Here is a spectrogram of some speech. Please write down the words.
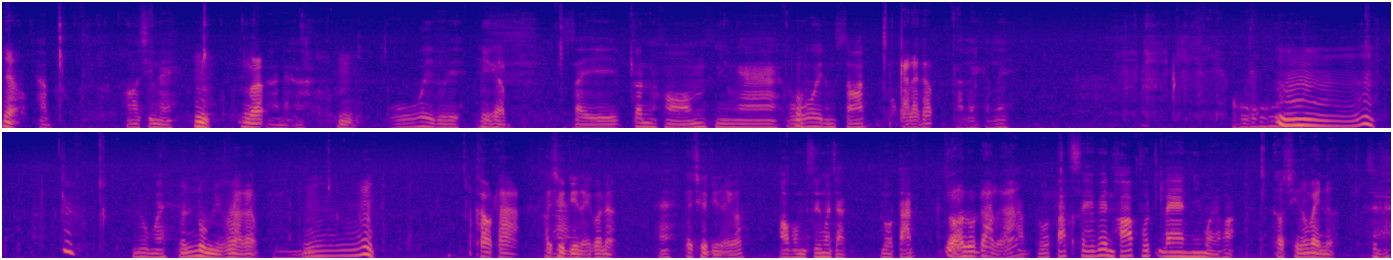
เนี่ยเอาชิ้นไหนอืมก็อ่าเนี่ยอะอืมโอ้ยดูดินี่ครับ ใส่ต้นหอมมีงาโอ้ยน้ำซอสกันแล้วครับกันเลยกันเลยโอ้โห อืมดูไหมมันนุ่มดีขนาดนั้นอืมเข้าท่าไปชื่อที่ไหนก่อนน่ะฮะไปชื่อที่ไหนวะเอาผมซื้อมาจากโลตัสอ๋อรถด้านเหรอครับโลตัสเซเว่นท็อปฟู้ดแลนด์มีหมดนะพ่อเขาชิมเข้าไปเนอะซื้อมา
